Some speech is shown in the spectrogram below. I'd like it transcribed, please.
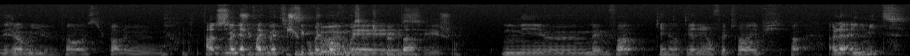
déjà, oui. Enfin, si tu parles Enfin, de si manière tu- pragmatique, c'est complètement con parce que mais tu peux pas. C'est chaud. Mais euh, même, enfin, quel intérêt en fait enfin, Et puis, enfin, à la limite,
